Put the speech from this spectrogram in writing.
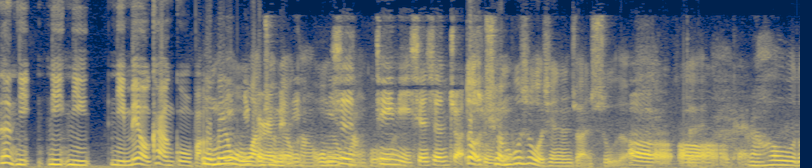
那你你你你没有看过吧？我没有，我完全没有看过，我没有看过。听你先生转述，对，全部是我先生转述的。哦哦，对，OK。然后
